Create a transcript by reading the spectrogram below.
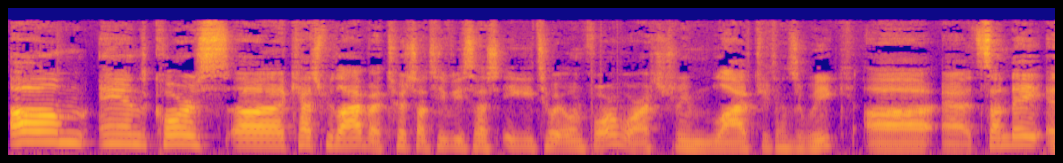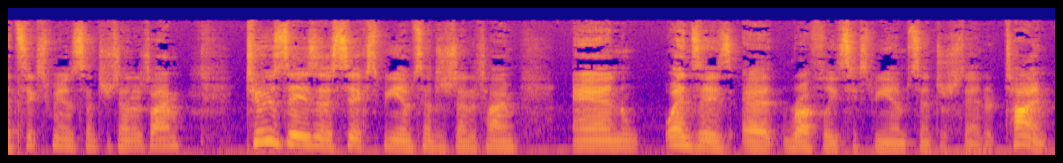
Um, and of course, uh, catch me live at twitch.tv slash iggy2814, where I stream live three times a week. Uh, at Sunday at 6 p.m. Central Standard Time, Tuesdays at 6 p.m. Central Standard Time, and Wednesdays at roughly 6 p.m. Central Standard Time.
